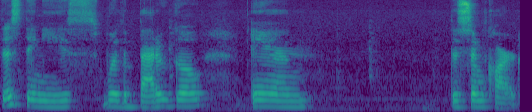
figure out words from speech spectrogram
this thingy is where the battery go and the SIM card.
